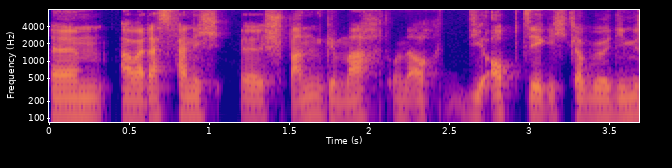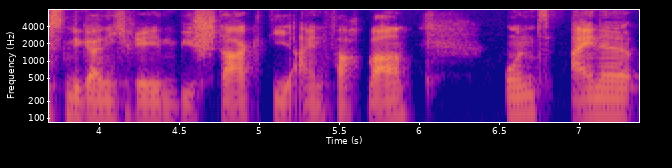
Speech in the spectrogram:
Ähm, aber das fand ich äh, spannend gemacht und auch die Optik, ich glaube, über die müssen wir gar nicht reden, wie stark die einfach war. Und eine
